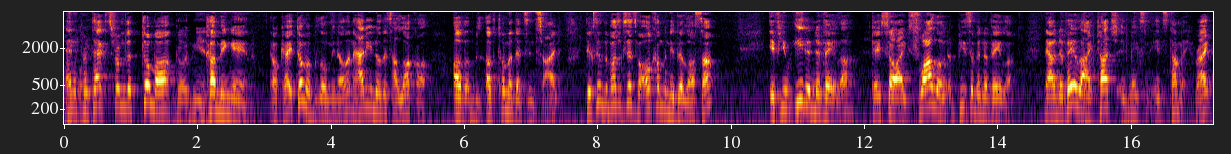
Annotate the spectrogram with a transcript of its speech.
and it protects from the tuma coming in. Okay, tuma below minolan. How do you know this halacha of of tuma that's inside? The extent the pasuk says minivelasa. If you eat a nevela, okay, so I swallowed a piece of a nevela. Now nevela I touch, it makes me it's tummy, right?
